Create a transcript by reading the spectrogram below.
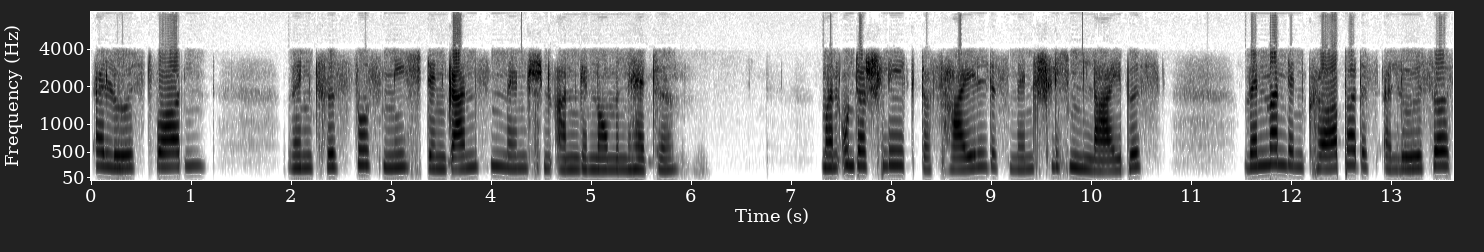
erlöst worden, wenn Christus nicht den ganzen Menschen angenommen hätte. Man unterschlägt das Heil des menschlichen Leibes, wenn man den Körper des Erlösers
